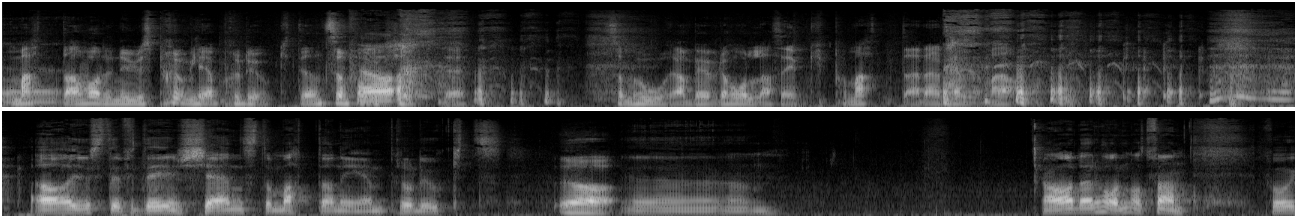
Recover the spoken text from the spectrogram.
eh, Mattan var den ursprungliga produkten som folk Ja. köpte. Som horan behövde hålla sig på matta där hemma. Ja just det, för det är en tjänst och mattan är en produkt. Ja, Ehm. Ja, där har du något fan. Får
